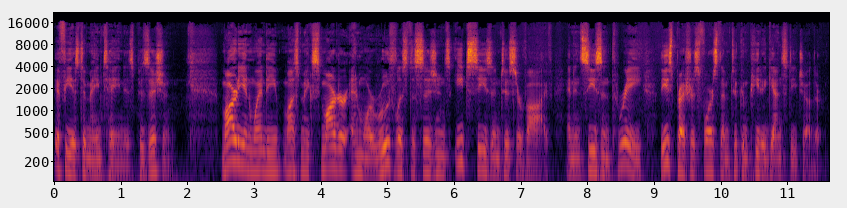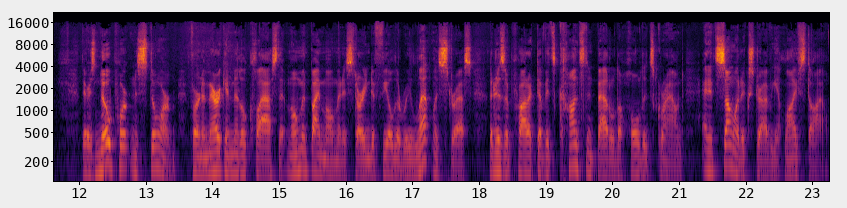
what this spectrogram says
if he is to maintain his position. Marty and Wendy must make smarter and more ruthless decisions each season to survive, and in season three, these pressures force them to compete against each other. There is no port in a storm for an American middle class that moment by moment is starting to feel the relentless stress that is a product of its constant battle to hold its ground and its somewhat extravagant lifestyle.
